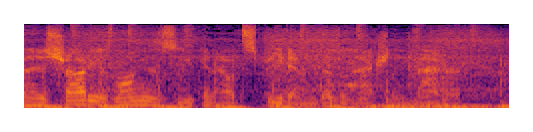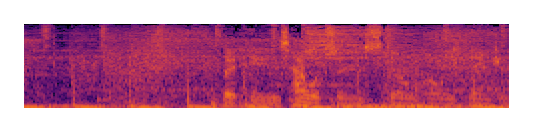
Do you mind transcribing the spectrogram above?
Uh, his shoddy, as long as you can outspeed him, doesn't actually matter. But his howitzer is still always danger.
